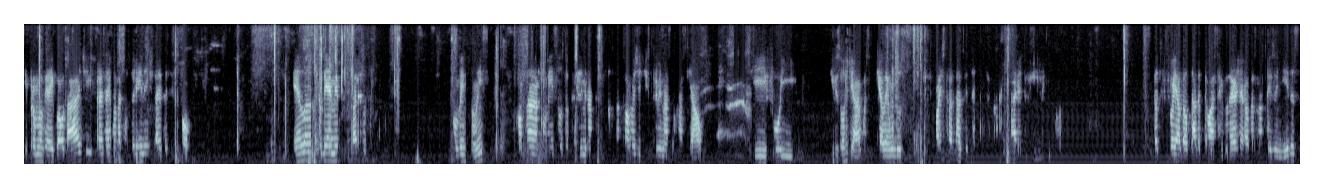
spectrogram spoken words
e promover a igualdade e preservar a cultura e a identidade desses povos. Ela também é membro de várias outras convenções, como a Convenção sobre a Eliminação de todas as formas de discriminação racial, que foi divisor de águas, porque ela é um dos principais tratados internacionais dos direitos humanos. Tanto que foi adotada pela Assembleia Geral das Nações Unidas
